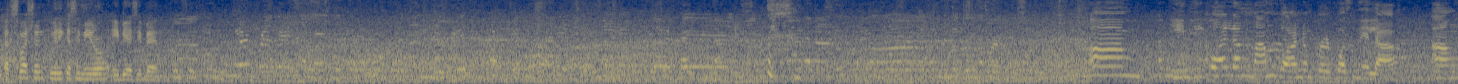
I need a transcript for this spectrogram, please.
Next question, Queenie Casimiro, ABS-CBN. Your brother is Um, hindi ko alam ma'am kung anong purpose nila. Ang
